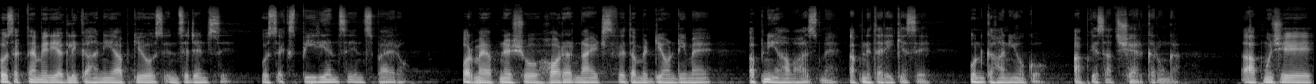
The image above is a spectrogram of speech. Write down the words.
हो सकता है मेरी अगली कहानी आपके उस इंसिडेंट से, उस एक्सपीरियंस से इंस्पायर हो, और मैं अपने show horror nights with Amit डियोंडी में, अपनी आवाज़ में, अपने तरीके से उन कहानियों को आपके साथ शेयर करूँगा। आप मुझे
